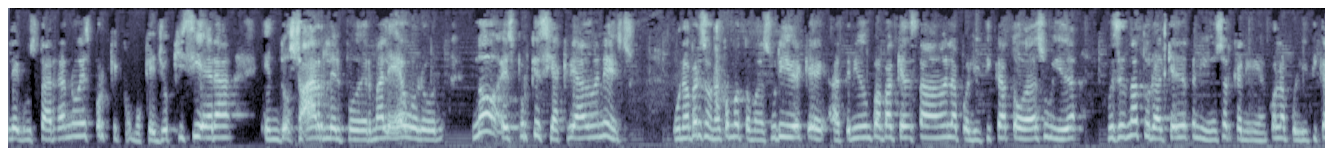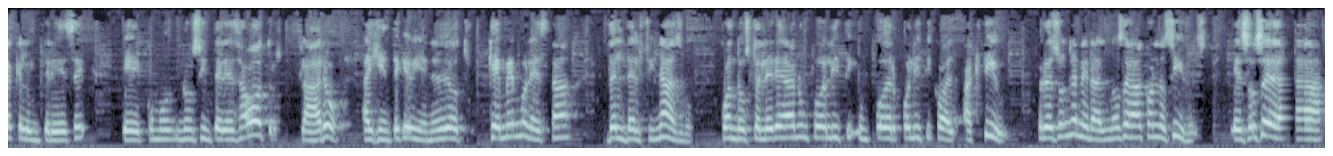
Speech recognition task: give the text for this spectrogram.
le, gustara no es porque como que yo quisiera endosarle el poder malévolo, no, es porque se ha criado en eso. Una persona como Tomás Uribe, que ha tenido un papá que ha estado en la política toda su vida, pues es natural que haya tenido cercanía con la política, que le interese eh, como nos interesa a otros. Claro, hay gente que viene de otro. ¿Qué me molesta del delfinazgo? Cuando a usted le heredan un, poder político activo. Pero eso en general no se da con los hijos. Eso se da,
